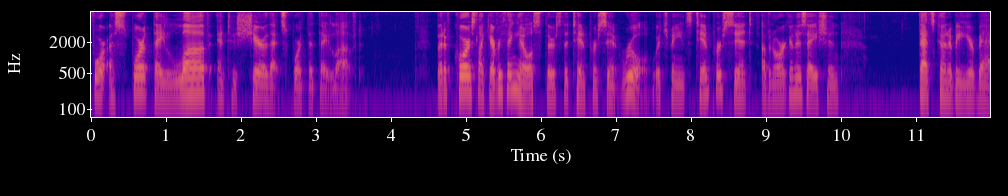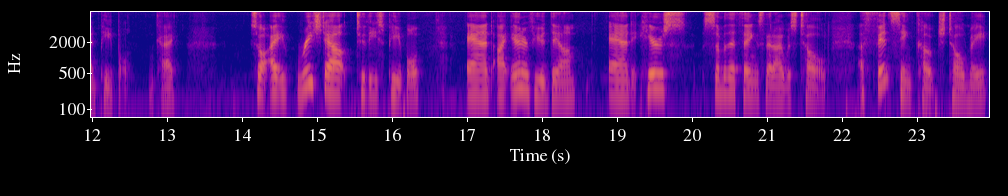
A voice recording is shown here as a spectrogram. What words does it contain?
for a sport they love and to share that sport that they loved. But of course, like everything else, there's the 10% rule, which means 10% of an organization that's going to be your bad people. Okay. So I reached out to these people and I interviewed them. And here's some of the things that I was told. A fencing coach told me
